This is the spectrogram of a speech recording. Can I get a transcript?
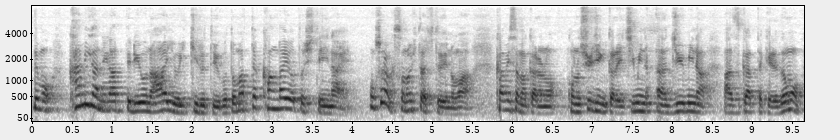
でも神が願っているような愛を生きるということを全く考えようとしていない。おそらくその人たちというのは神様からのこの主人から一皆十皆預かったけれども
